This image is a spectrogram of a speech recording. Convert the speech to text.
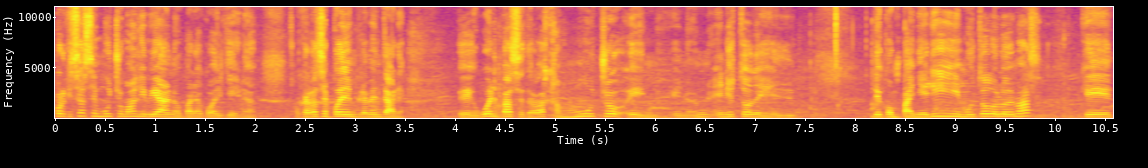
porque se hace mucho más liviano para cualquiera. Ojalá se pueda implementar. Eh, Huelpa se trabaja mucho en esto de de compañerismo y todo lo demás, que,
